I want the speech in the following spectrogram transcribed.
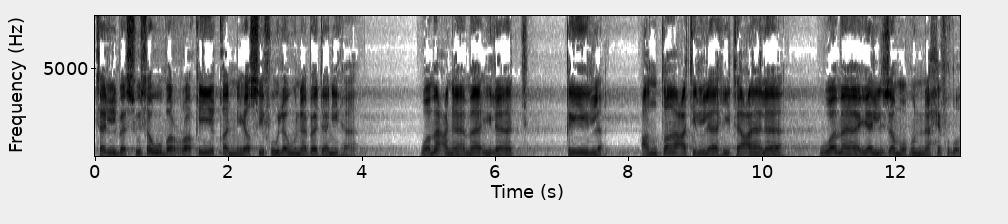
تلبس ثوبا رقيقا يصف لون بدنها. ومعنى مائلات، قيل، عن طاعة الله تعالى وما يلزمهن حفظه.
